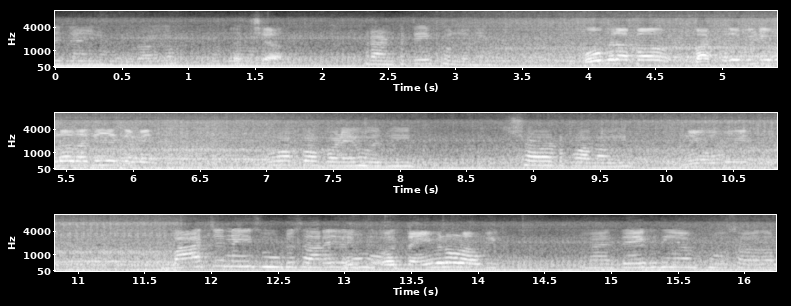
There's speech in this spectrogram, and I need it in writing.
ਡਿਜ਼ਾਈਨ ਹੋਊਗਾ ਅੱਛਾ। ਫਰੰਟ ਤੇ ਫੁੱਲ ਨੇ ਉਹ ਫਿਰ ਆਪਾਂ ਵੱਖ ਤੋਂ ਵੀਡੀਓ ਬਣਾ ਦਾਂਗੇ ਜਾਂ ਕਿਵੇਂ? ਉਹ ਆਪਾਂ ਬਣੇ ਹੋਏ ਦੀ ਸ਼ਾਰਟ ਪਾ ਦਾਂਗੇ। ਨਹੀਂ ਉਹ ਵੀ? ਬਾਅਦ ਚ ਨਹੀਂ ਸੂਟ ਸਾਰੇ ਜਦੋਂ ਨਹੀਂ, ਉਹ ਨਹੀਂ ਬਣਾਉਣਾ ਉਹ ਵੀ? ਮੈਂ ਦੇਖਦੀ ਆ ਹੋ ਸਕਦਾ।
